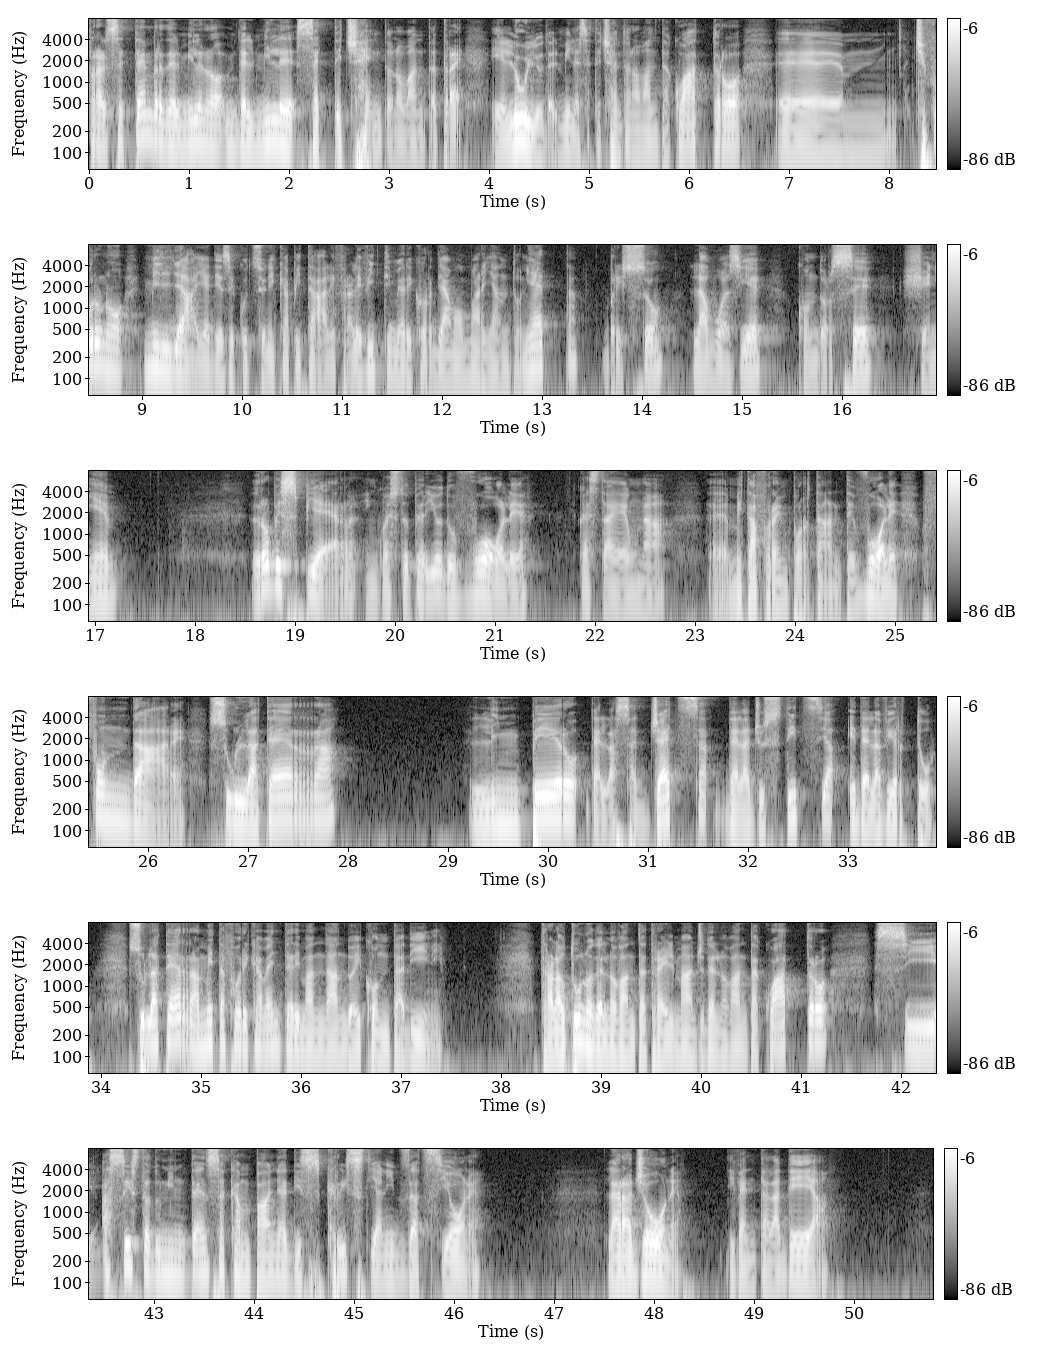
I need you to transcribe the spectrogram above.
Fra il settembre del, mille, del 1793 e luglio del 1794 ehm, ci furono migliaia di esecuzioni capitali. Fra le vittime ricordiamo Maria Antonietta, Brissot, Lavoisier, Condorcet, Chenier. Robespierre in questo periodo vuole, questa è una eh, metafora importante, vuole fondare sulla terra l'impero della saggezza, della giustizia e della virtù, sulla terra metaforicamente rimandando ai contadini. Tra l'autunno del 93 e il maggio del 94 si assiste ad un'intensa campagna di scristianizzazione. La ragione diventa la dea,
